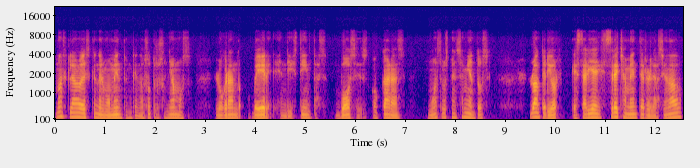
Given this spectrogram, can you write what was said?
más claro es que en el momento en que nosotros soñamos logrando ver en distintas voces o caras nuestros pensamientos, lo anterior estaría estrechamente relacionado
